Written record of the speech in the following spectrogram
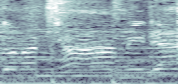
gonna tie me down,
